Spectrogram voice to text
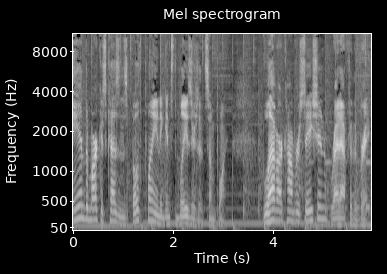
and DeMarcus Cousins both playing against the Blazers at some point. We'll have our conversation right after the break.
